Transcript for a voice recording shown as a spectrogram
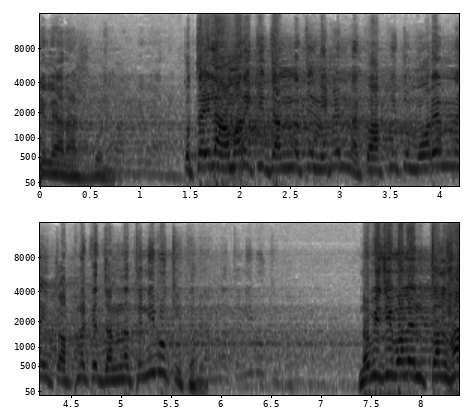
গেলে আর আসব না। তাইলে আমারে কি জান্নাতে নিবেন না? আপনি তো মরেন নাই, তো আপনাকে জান্নাতে নিব কি করে? নবীজি বলেন, তলহা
